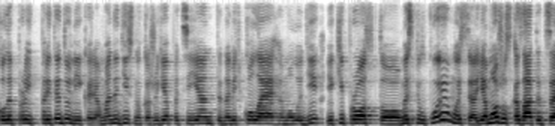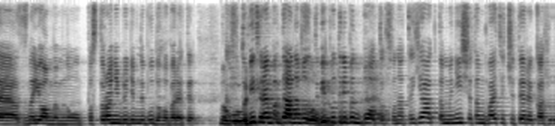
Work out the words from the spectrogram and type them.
коли прий- прийти до лікаря. У мене дійсно кажу, є пацієнти, навіть колеги молоді, які просто ми спілкуємося. Я можу сказати це знайомим. Ну постороннім людям не буду говорити. На кажу, вулиці. тобі треба да, на вулиці, тобі потрібен ботокс. Вона та як там мені ще там 24, кажу,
